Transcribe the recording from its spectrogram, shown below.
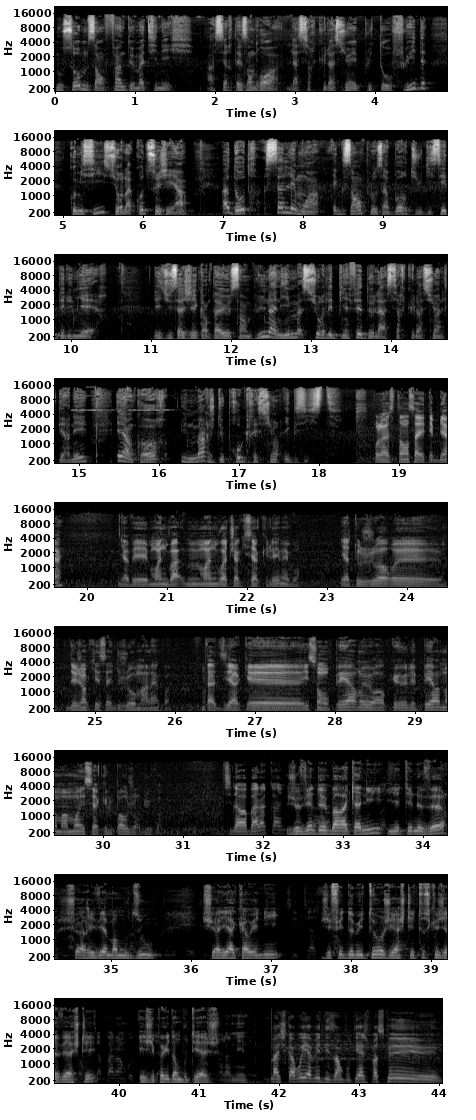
Nous sommes en fin de matinée. À certains endroits, la circulation est plutôt fluide, comme ici sur la côte Sogea. À d'autres, ça l'est moins, exemple aux abords du lycée des Lumières. Les usagers, quant à eux, semblent unanimes sur les bienfaits de la circulation alternée et encore, une marge de progression existe. Pour l'instant, ça a été bien. Il y avait moins de, voitures qui circulaient, mais bon, il y a toujours euh, des gens qui essayent de jouer au malin. C'est-à-dire qu'ils sont au père, alors que les pères, normalement, ils ne circulent pas aujourd'hui. Je viens de Barakani, il était 9h, je suis arrivé à Mamoudzou, je suis allé à Kaweni, j'ai fait demi-tour, j'ai acheté tout ce que j'avais acheté et j'ai pas eu d'embouteillage. À Chicago, il y avait des embouteillages parce que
